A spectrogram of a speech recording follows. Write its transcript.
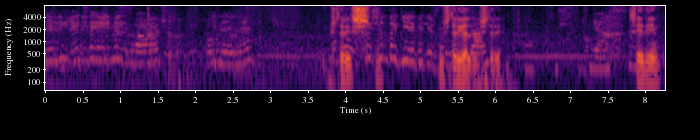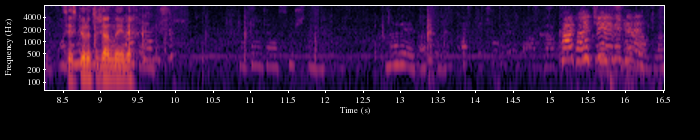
Deri eteğimiz var. Fileli. Müşteri şşş, Kışın da giyebilirsin. müşteri geldi müşteri. Şey deyin. Ses görüntü canlı yayını. Kart geçiyor evet geçiyor evet. abla.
